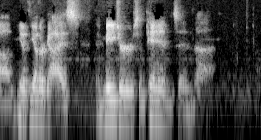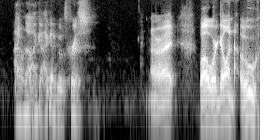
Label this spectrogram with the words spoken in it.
Um, you know, the other guys, majors and pins, and uh, I don't know. I, I got to go with Chris. All right. Well, we're going. Oh,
